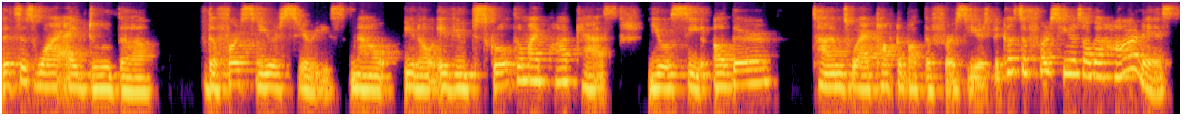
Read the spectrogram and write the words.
this is why I do the the first year series. Now, you know, if you scroll through my podcast, you'll see other times where I talked about the first years because the first years are the hardest.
